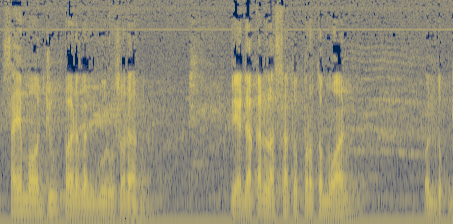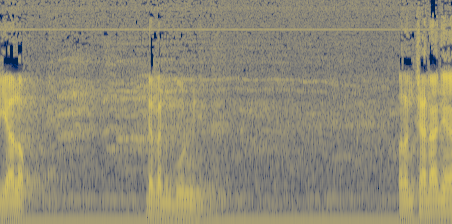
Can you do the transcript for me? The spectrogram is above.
saya mau jumpa dengan guru saudara. Tiadakanlah satu pertemuan untuk dialog dengan gurunya. Rencananya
